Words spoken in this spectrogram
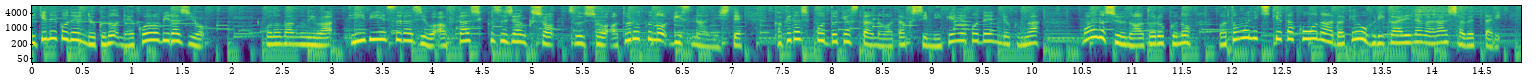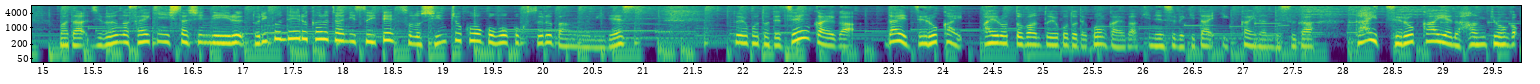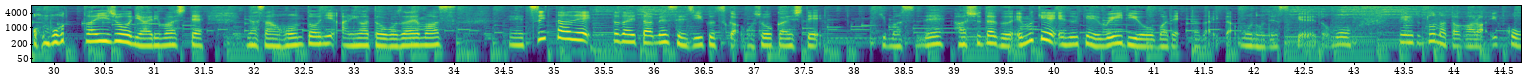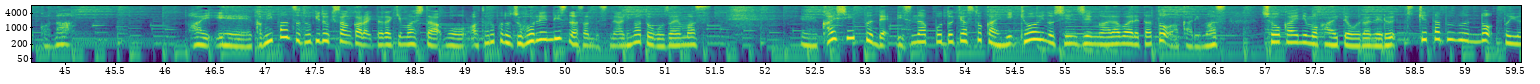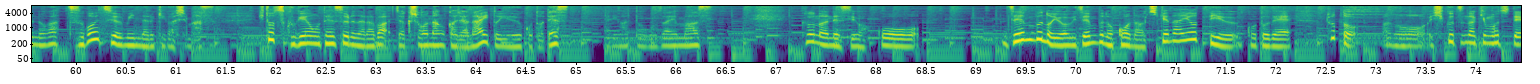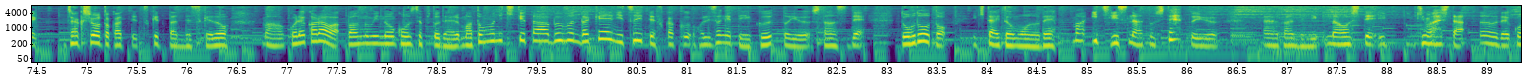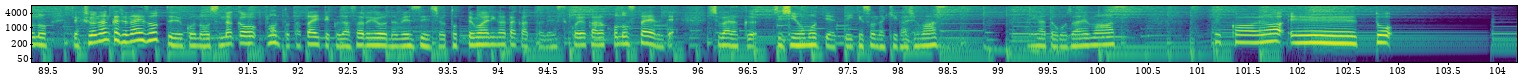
三毛猫電力の寝転びラジオこの番組は TBS ラジオアフターシックスジャンクション通称アトロクのリスナーにして駆け出しポッドキャスターの私三毛猫電力が前の週のアトロクのまともに聞けたコーナーだけを振り返りながら喋ったりまた自分が最近親しんでいる取り組んでいるカルチャーについてその進捗をご報告する番組です。ということで前回が第0回パイロット版ということで今回が記念すべき第1回なんですが第0回への反響が思った以上にありまして皆さん本当にありがとうございます、えー、ツイッターでいただいたメッセージいくつかご紹介していきますね。ハッシュタグ MKNK Radio までいただいたものですけれども、えーとどなたからいこうかな。はい、えー、紙パンツドキドキさんからいただきました。もうアトロクの常連リスナーさんですね。ありがとうございます。えー開始1分でリスナーポッドキャスト界に驚異の新人が現れたと分かります。紹介にも書いておられる聞けた部分のというのがすごい強みになる気がします。一つ苦言を呈するならば弱小なんかじゃないということです。ありがとうございます。そうなんですよ。こう全部の曜日全部のコーナーを聞けないよっていうことでちょっとあの卑屈な気持ちで弱小とかってつけてたんですけど、まあ、これからは番組のコンセプトであるまともに聞けた部分だけについて深く掘り下げていくというスタンスで堂々といきたいと思うので、まあ、一リスナーとしてという感じに直していきました。なのでこの弱小なんかじゃないぞというこの背中をポンと叩いてくださるようなメッセージをとってもありがたかったです。これからこのスタイルでしばらく自信を持ってやっていけそうな気がします。ありがとうございます。それから、えー、っと、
